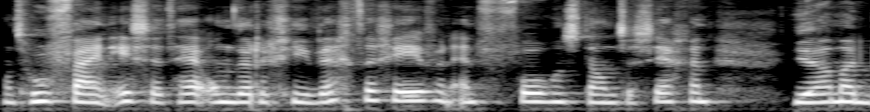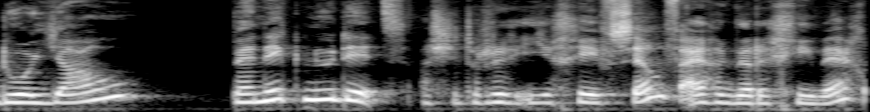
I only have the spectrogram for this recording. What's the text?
Want hoe fijn is het hè, om de regie weg te geven en vervolgens dan te zeggen: Ja, maar door jou ben ik nu dit. Als je, je geeft zelf eigenlijk de regie weg,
